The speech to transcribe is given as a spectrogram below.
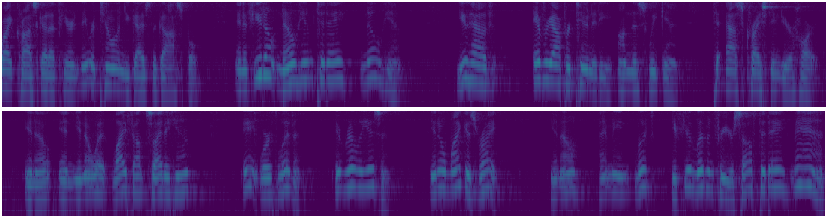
Whitecross got up here, and they were telling you guys the gospel. And if you don't know Him today, know Him. You have every opportunity on this weekend to ask Christ into your heart. You know, and you know what? Life outside of Him ain't worth living. It really isn't. You know, Mike is right. You know, I mean, look, if you're living for yourself today, man,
